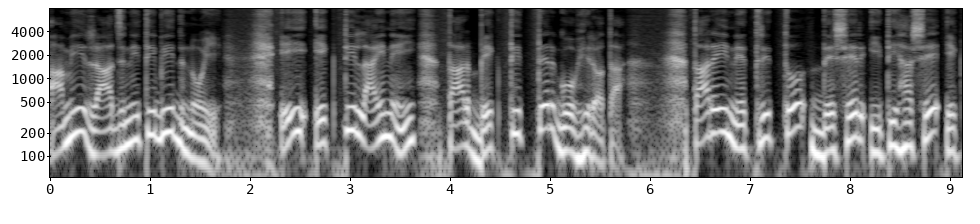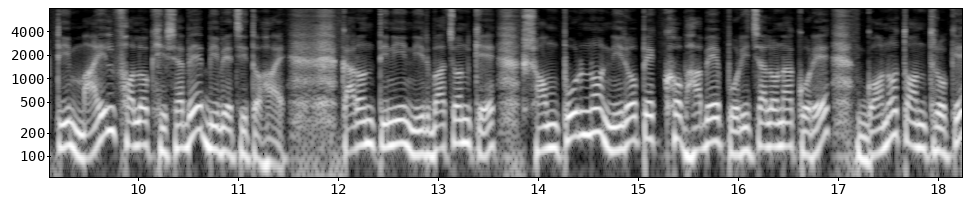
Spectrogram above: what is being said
আমি রাজনীতিবিদ নই। এই একটি লাইনেই তার ব্যক্তিত্বের গভীরতা। তার এই নেতৃত্ব দেশের ইতিহাসে একটি মাইল ফলক হিসেবে বিবেচিত হয়, কারণ তিনি নির্বাচনকে সম্পূর্ণ নিরপেক্ষভাবে পরিচালনা করে গণতন্ত্রকে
